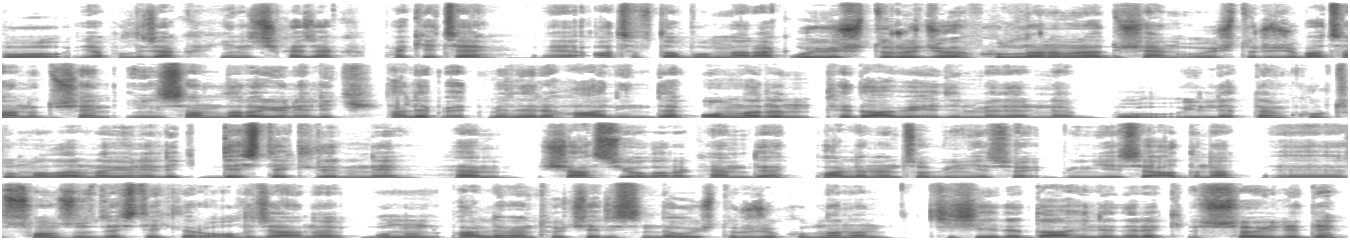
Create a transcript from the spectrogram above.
bu yapılacak, yeni çıkacak pakete e, atıfta bulunarak uyuşturucu kullanımına düşen, uyuşturucu batağına düşen insanlara yönelik talep etmeleri halinde onların tedavi edilmelerine, bu kurtulmalarına yönelik desteklerini hem şahsi olarak hem de parlamento bünyesi, bünyesi adına e, sonsuz destekleri olacağını bunun parlamento içerisinde uyuşturucu kullanan kişiyi de dahil ederek söyledi.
